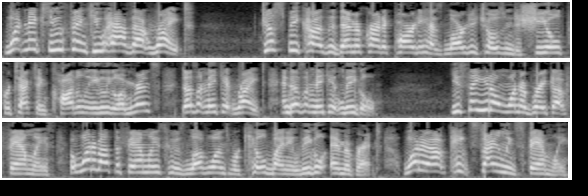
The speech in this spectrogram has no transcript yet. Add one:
What makes you think you have that right? Just because the Democratic Party has largely chosen to shield, protect, and coddle illegal immigrants doesn't make it right and doesn't make it legal. You say you don't want to break up families, but what about the families whose loved ones were killed by an illegal immigrant? What about Kate Steinle's family?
